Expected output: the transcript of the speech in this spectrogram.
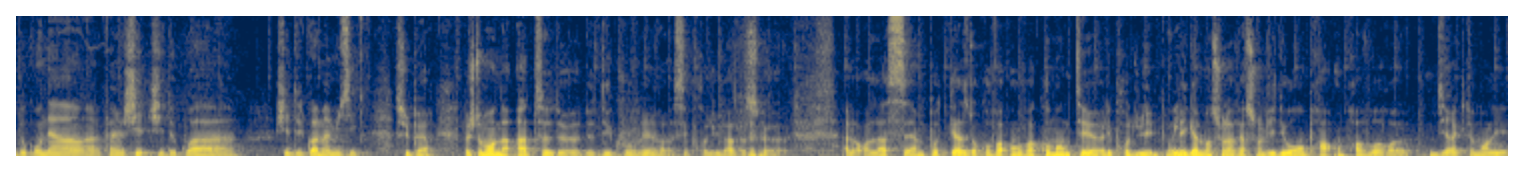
Donc on a, enfin j'ai de quoi j'ai de quoi m'amuser. Super. Justement, on a hâte de, découvrir euh, ces produits-là parce que, alors là, c'est un podcast, donc on va, on va commenter euh, les produits, mais également sur la version vidéo, on pourra, on pourra voir euh, directement les,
